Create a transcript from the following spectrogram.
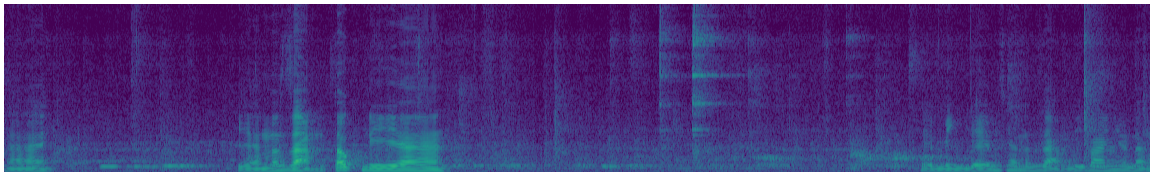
Đấy. thì à, nó giảm tốc đi để mình đếm xem nó giảm đi bao nhiêu lần.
